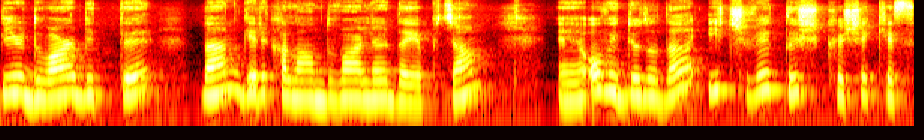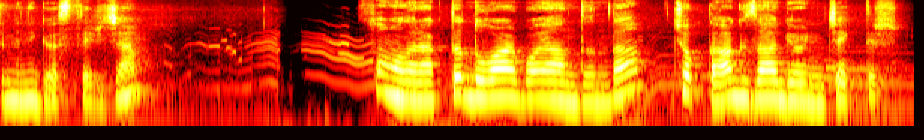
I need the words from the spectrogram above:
Bir duvar bitti. Ben geri kalan duvarları da yapacağım. Ee, o videoda da iç ve dış köşe kesimini göstereceğim. Son olarak da duvar boyandığında çok daha güzel görünecektir.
